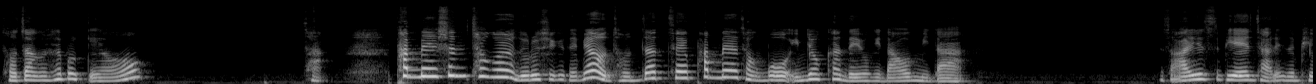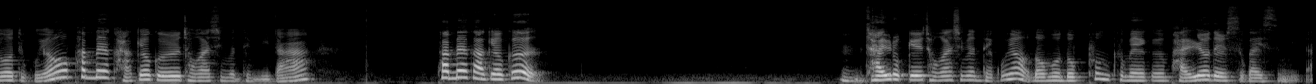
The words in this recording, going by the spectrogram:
저장을 해 볼게요. 자, 판매 신청을 누르시게 되면 전자책 판매 정보 입력한 내용이 나옵니다. 그래서 ISBN 자리는 비워두고요. 판매 가격을 정하시면 됩니다. 판매 가격은 음, 자유롭게 정하시면 되고요. 너무 높은 금액은 반려될 수가 있습니다.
